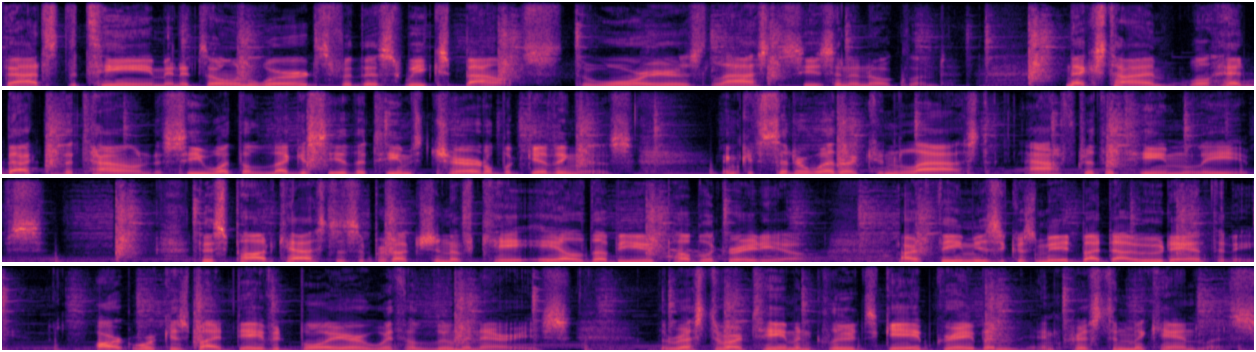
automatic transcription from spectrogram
That's the team in its own words for this week's bounce, the Warriors' last season in Oakland. Next time, we'll head back to the town to see what the legacy of the team's charitable giving is and consider whether it can last after the team leaves. This podcast is a production of KALW Public Radio. Our theme music was made by Daoud Anthony. Artwork is by David Boyer with Illuminaries. The rest of our team includes Gabe Graben and Kristen McCandless.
